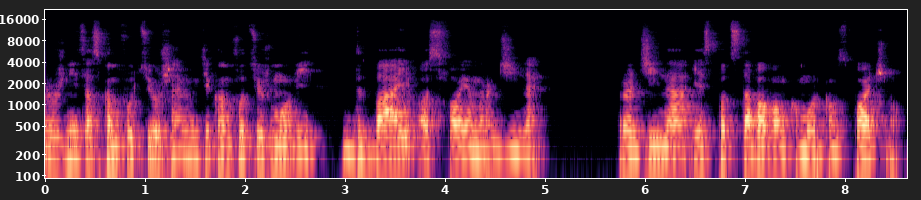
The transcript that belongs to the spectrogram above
różnica z Konfucjuszem, gdzie Konfucjusz mówi: dbaj o swoją rodzinę. Rodzina jest podstawową komórką społeczną.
